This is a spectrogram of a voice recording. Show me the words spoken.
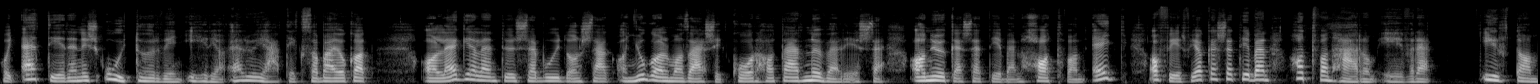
hogy ettéren is új törvény írja elő játékszabályokat. A legjelentősebb újdonság a nyugalmazási korhatár növelése, a nők esetében 61, a férfiak esetében 63 évre. Írtam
